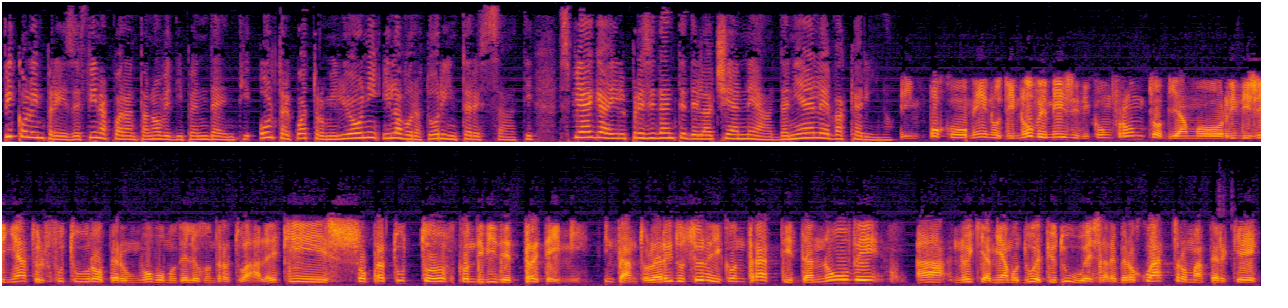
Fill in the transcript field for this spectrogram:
Piccole imprese fino a 49 dipendenti, oltre 4 milioni i lavoratori interessati, spiega il presidente della CNA, Daniele Vaccarino. In poco meno di nove mesi di confronto abbiamo ridisegnato il futuro per un nuovo modello contrattuale che soprattutto condivide tre temi. Intanto la riduzione dei contratti da 9 a, noi chiamiamo 2 più 2, sarebbero 4, ma perché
